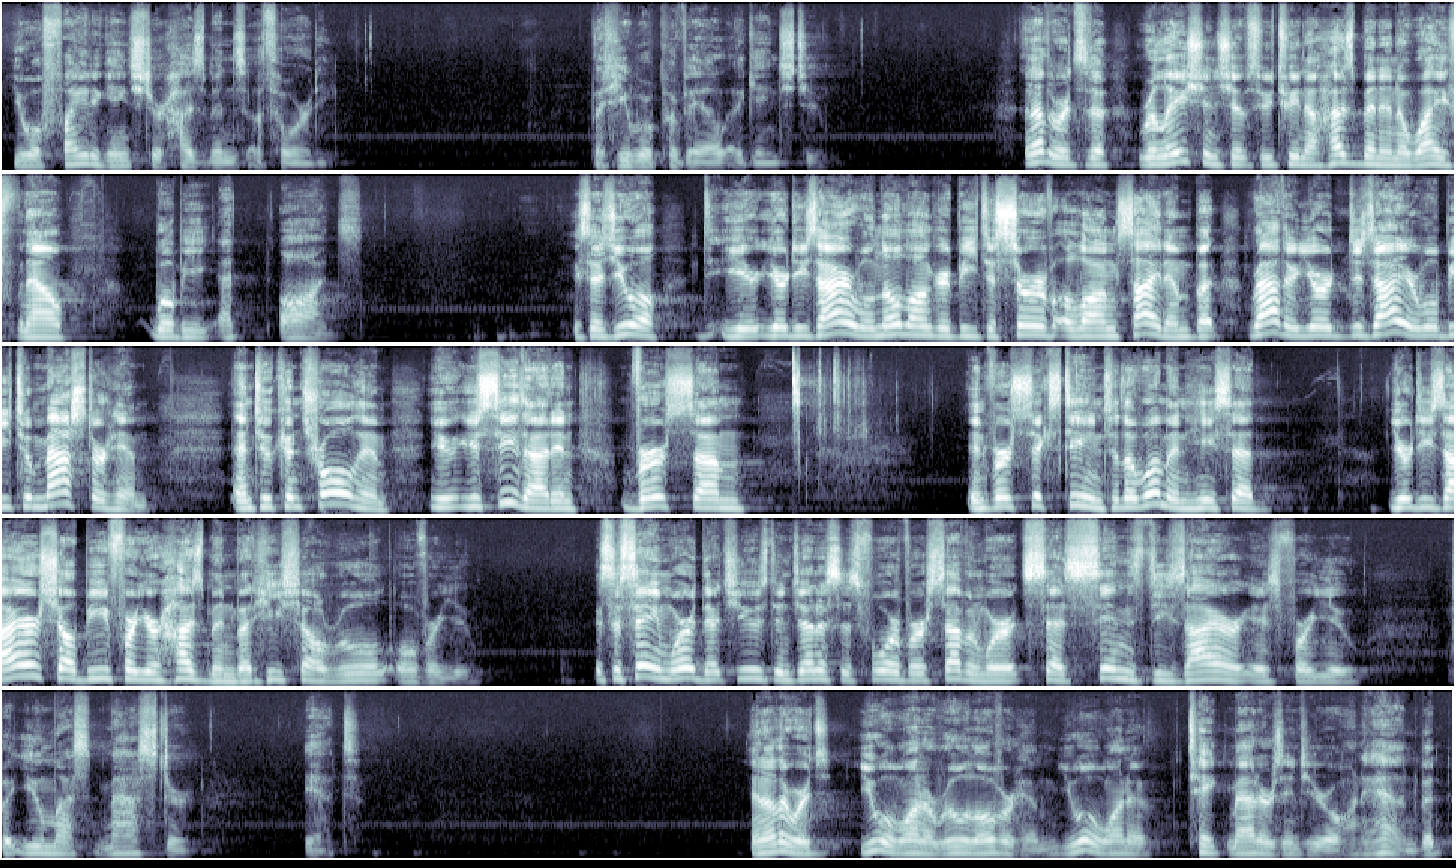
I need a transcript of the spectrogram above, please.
you will fight against your husband's authority, but he will prevail against you. In other words, the relationships between a husband and a wife now will be at odds. He says, you will, your, desire will no longer be to serve alongside him, but rather your desire will be to master him and to control him. You, you see that in verse, um, in verse 16. To the woman, he said, Your desire shall be for your husband, but he shall rule over you. It's the same word that's used in Genesis 4, verse 7, where it says, Sin's desire is for you, but you must master it. In other words, you will want to rule over him. You will want to take matters into your own hand, but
